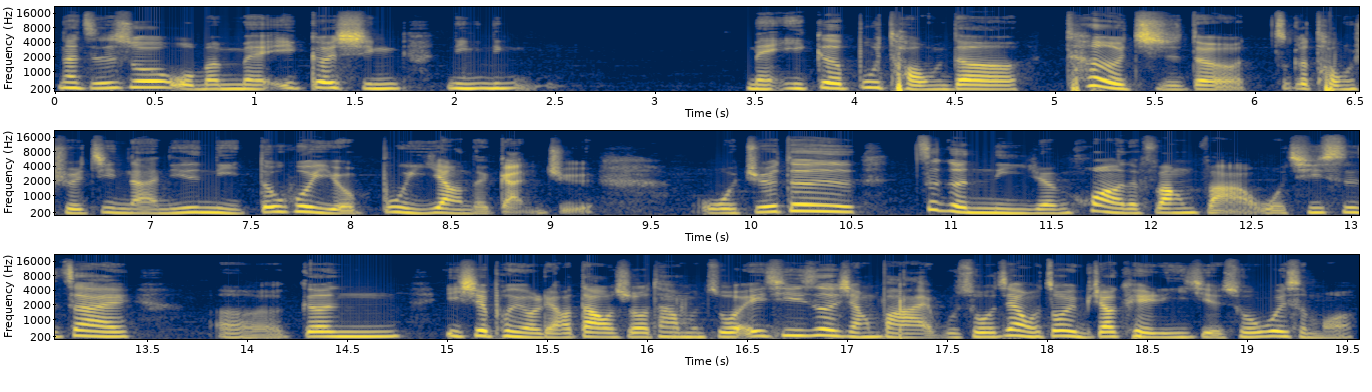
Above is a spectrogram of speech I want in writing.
那只是说我们每一个星，你你每一个不同的特质的这个同学进来，你你都会有不一样的感觉。我觉得这个拟人化的方法，我其实在呃跟一些朋友聊到的时候，他们说，诶，其实这个想法还不错，这样我终于比较可以理解说为什么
